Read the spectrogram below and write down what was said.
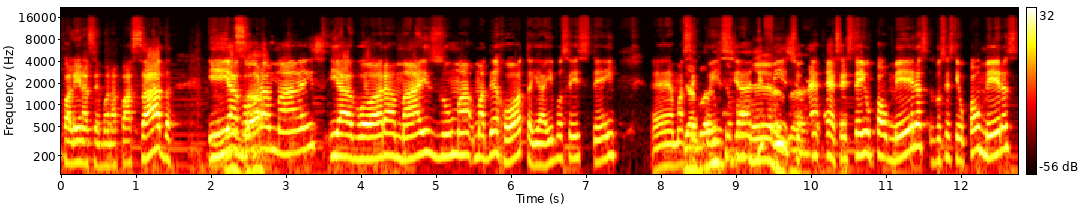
falei na semana passada. E Exato. agora mais, e agora mais uma, uma derrota. E aí vocês têm é, uma e sequência difícil, é. né? É, vocês têm o Palmeiras, vocês têm o Palmeiras,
